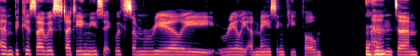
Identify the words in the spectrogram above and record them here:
Um, because I was studying music with some really, really amazing people Mm-hmm. And um,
